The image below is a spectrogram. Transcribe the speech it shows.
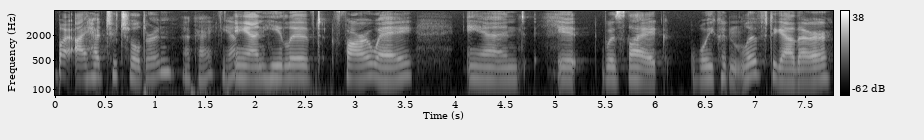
But I had two children. Okay. Yeah. And he lived far away. And it was like, well, we couldn't live together.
